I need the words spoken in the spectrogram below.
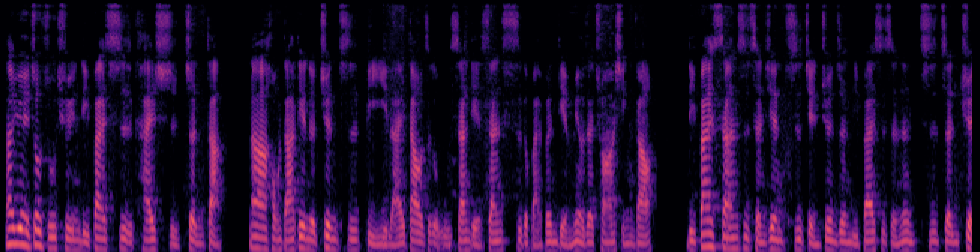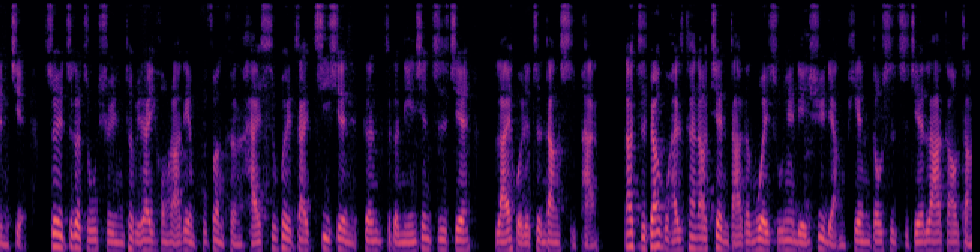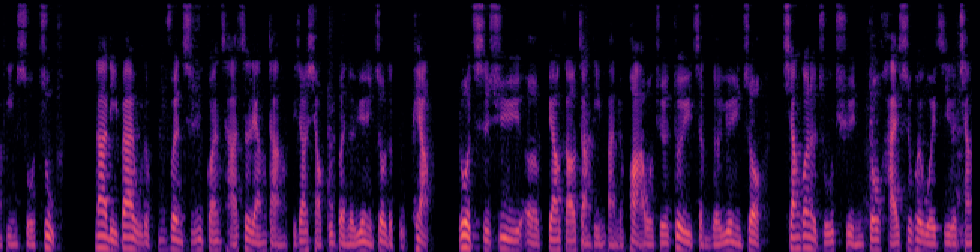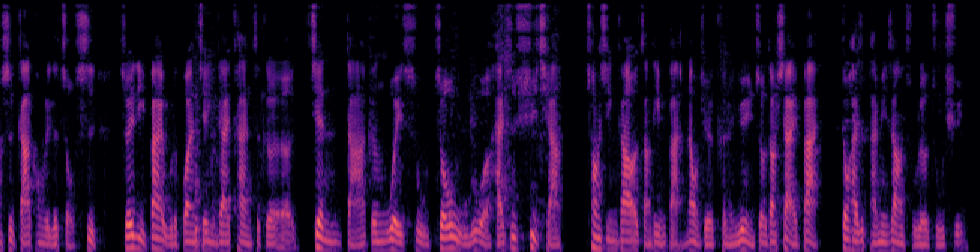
那元宇宙族群礼拜四开始震荡，那宏达电的券资比来到这个五三点三四个百分点，没有再创下新高。礼拜三是呈现支减券增，礼拜四呈现支增券减，所以这个族群特别在红拉电部分，可能还是会在季线跟这个年线之间来回的震荡洗盘。那指标股还是看到建达跟位数，因为连续两天都是直接拉高涨停锁住。那礼拜五的部分持续观察这两档比较小股本的元宇宙的股票，如果持续呃飙高涨停板的话，我觉得对于整个元宇宙相关的族群都还是会维持一个强势轧空的一个走势。所以礼拜五的关键应该看这个建达跟位数，周五如果还是续强创新高涨停板，那我觉得可能元宇宙到下一拜都还是盘面上的主流族群。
